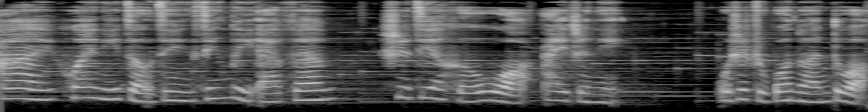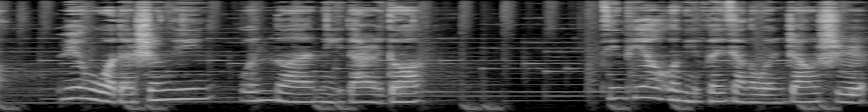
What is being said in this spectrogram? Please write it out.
嗨，欢迎你走进心理 FM，世界和我爱着你，我是主播暖朵，愿我的声音温暖你的耳朵。今天要和你分享的文章是《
